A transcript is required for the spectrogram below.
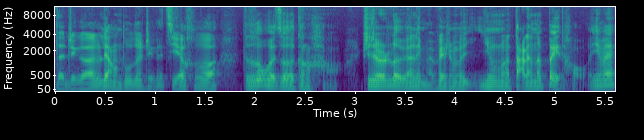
的这个亮度的这个结合，它都会做得更好。这就是乐园里面为什么应用了大量的背投，因为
